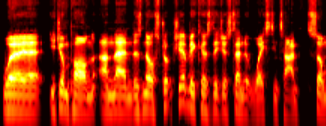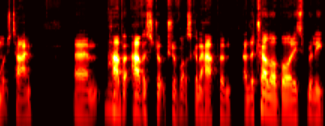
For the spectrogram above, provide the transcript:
where you jump on and then there's no structure because they just end up wasting time, so much time. Um, mm. have have a structure of what's going to happen, and the Trello board is really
